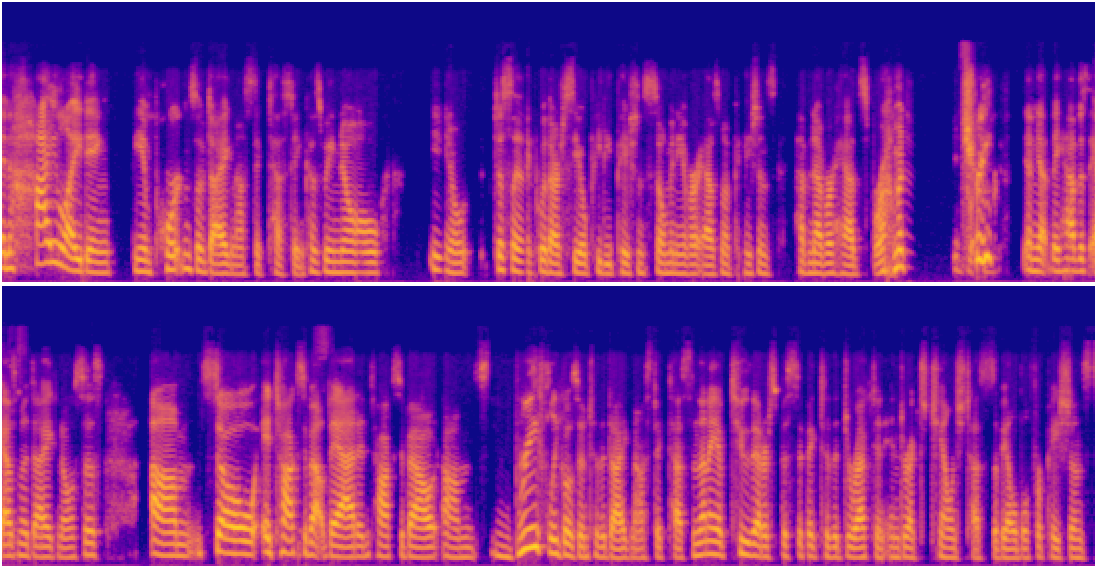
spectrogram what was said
and highlighting the importance of diagnostic testing because we know you know just like with our COPD patients so many of our asthma patients have never had spirometry and yet they have this asthma diagnosis. Um, so it talks about that and talks about um, briefly goes into the diagnostic tests. And then i have two that are specific to the direct and indirect challenge tests available for patients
